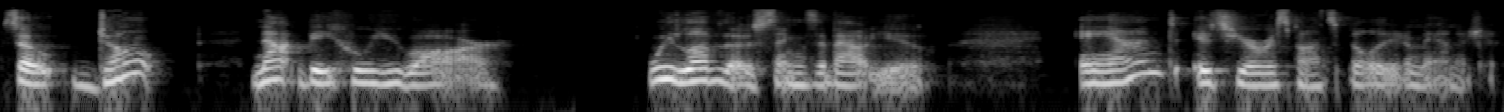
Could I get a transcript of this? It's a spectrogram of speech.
So don't not be who you are. We love those things about you. And it's your responsibility to manage it.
